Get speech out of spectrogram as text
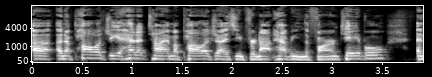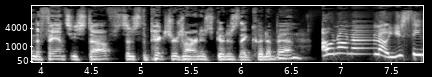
a, an apology ahead of time, apologizing for not having the farm table and the fancy stuff, since the pictures aren't as good as they could have been. Oh no, no, no! You see,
